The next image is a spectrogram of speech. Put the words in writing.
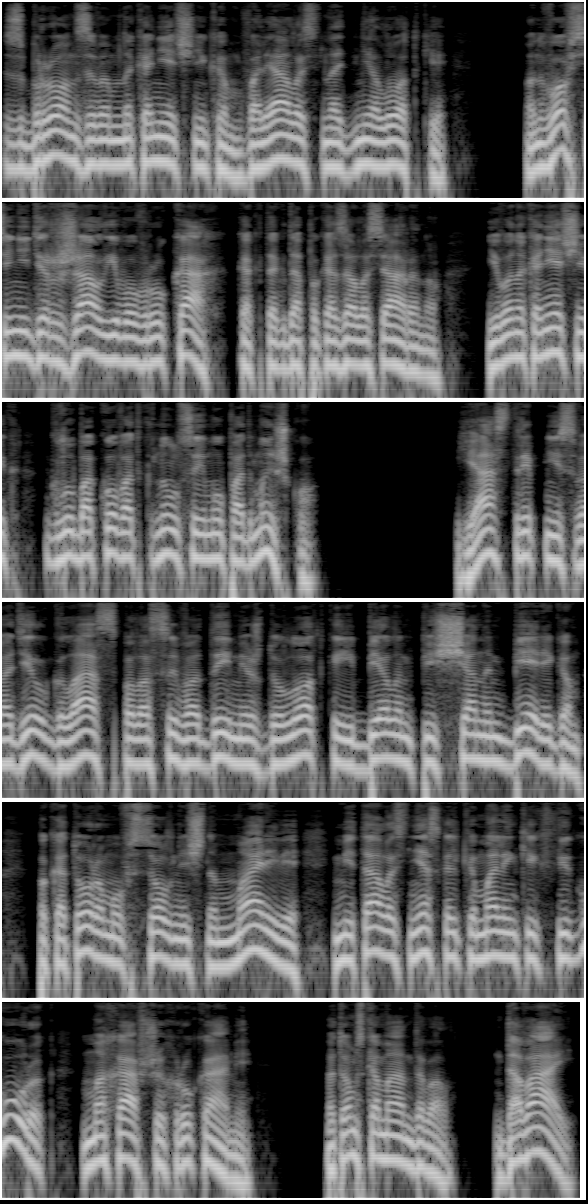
с бронзовым наконечником валялось на дне лодки. Он вовсе не держал его в руках, как тогда показалось Аарону. Его наконечник глубоко воткнулся ему под мышку. Ястреб не сводил глаз с полосы воды между лодкой и белым песчаным берегом, по которому в солнечном мареве металось несколько маленьких фигурок, махавших руками. Потом скомандовал «Давай!»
